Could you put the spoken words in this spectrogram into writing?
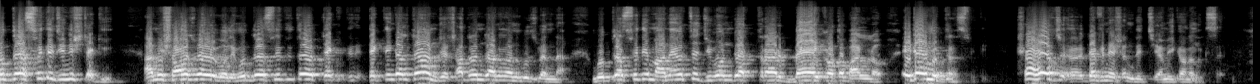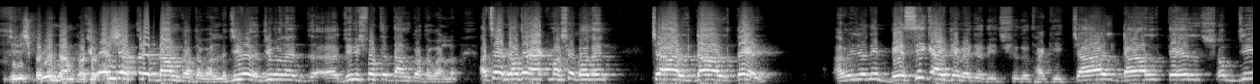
মুদ্রাস্ফীতি জিনিসটা কি? আমি সহজভাবে বলি মুদ্রাস্ফীতি তো টেকনিক্যাল টার্ম যে সাধারণ জনগণ বুঝবেন না। মুদ্রাস্ফীতি মানে হচ্ছে জীবনযাত্রার ব্যয় কত বাড়লো এটাই মুদ্রাস্ফীতি। সহজ ডেফিনেশন দিচ্ছি আমি ইকোনমিক্সে জিনিসপত্রের দাম কত জীবনযাত্রার দাম কত বাড়লো? জীবনের জিনিসপত্রের দাম কত বাড়লো? আচ্ছা গত এক মাসে বলেন চাল ডাল তেল আমি যদি বেসিক আইটেমে যদি শুধু থাকি, চাল, ডাল, তেল, সবজি,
